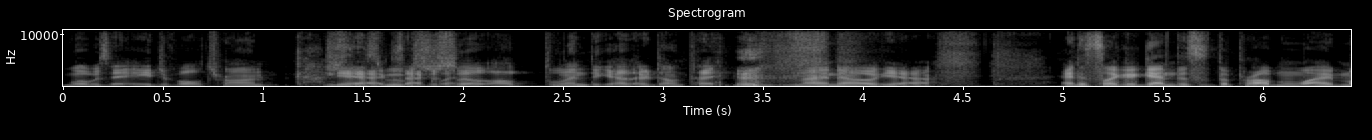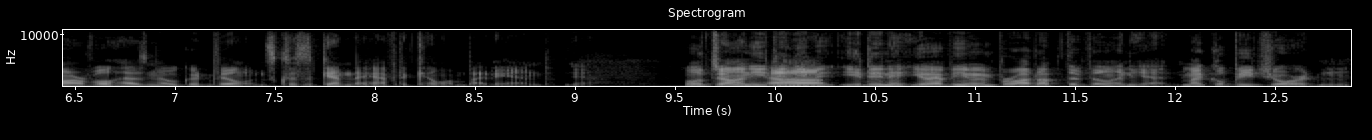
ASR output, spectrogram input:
what was it, Age of Ultron? Gosh, Yeah, these movies exactly. just all, all blend together, don't they? I know, yeah. And it's like again, this is the problem why Marvel has no good villains because again, they have to kill him by the end. Yeah. Well, John, you didn't Uh, even, you didn't you haven't even brought up the villain yet, Michael B. Jordan.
